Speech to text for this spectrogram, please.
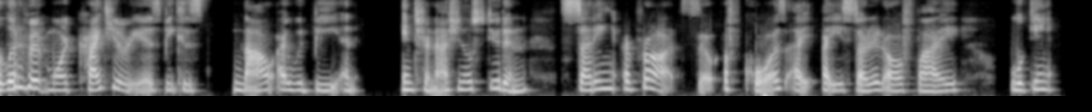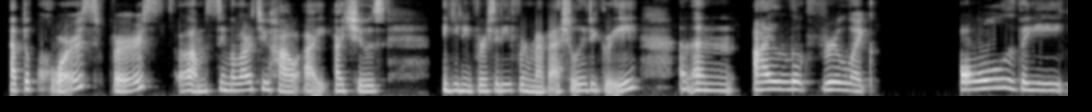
a little bit more criteria because now I would be an international student studying abroad. So of course I, I started off by looking at the course first, um, similar to how I, I chose a university for my bachelor degree. And then I looked through like all the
